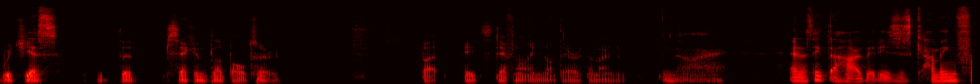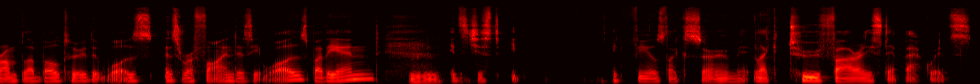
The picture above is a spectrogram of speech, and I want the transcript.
which Yes. is the second Blood Bowl two. But it's definitely not there at the moment. No. And I think the hard bit is is coming from Blood Bowl 2 that was as refined as it was by the end. Mm-hmm. It's just it it feels like so like too far a step backwards.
